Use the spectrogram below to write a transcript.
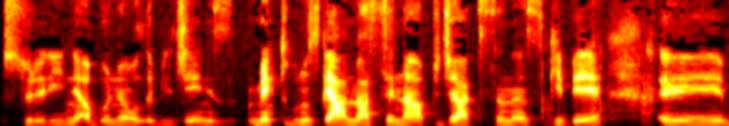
süreliğine abone olabileceğiniz, mektubunuz gelmezse ne yapacaksınız gibi e,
